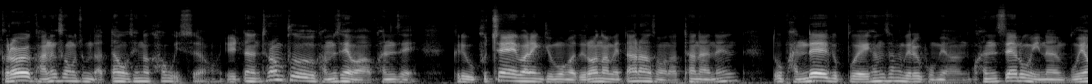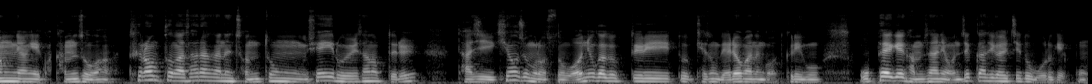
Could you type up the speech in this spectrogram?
그럴 가능성은 좀 낮다고 생각하고 있어요. 일단 트럼프 감세와 관세 그리고 부채 발행 규모가 늘어남에 따라서 나타나는 또 반대급부의 현상들을 보면 관세로 인한 무역량의 감소와 트럼프가 사랑하는 전통 쉐이로일 산업들을 다시 키워줌으로써 원유 가격들이 또 계속 내려가는 것 그리고 오펙의 감산이 언제까지 갈지도 모르겠고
